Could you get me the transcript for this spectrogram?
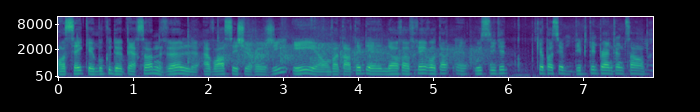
On sait que beaucoup de personnes veulent avoir ces chirurgies et on va tenter de leur offrir autant, euh, aussi vite que possible. Député de Brampton Centre.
